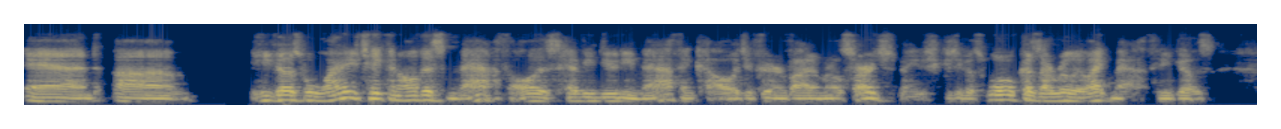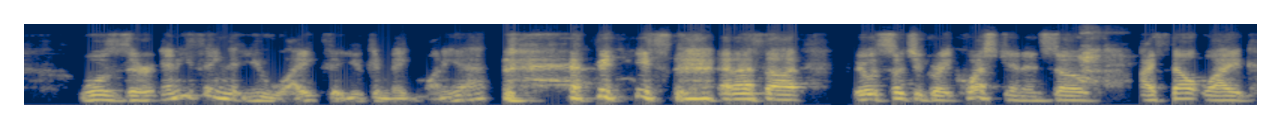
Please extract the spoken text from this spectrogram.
and um, he goes, Well, why are you taking all this math, all this heavy duty math in college if you're an environmental science major? She goes, Well, because I really like math. And he goes, Well, is there anything that you like that you can make money at? and I thought it was such a great question. And so I felt like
